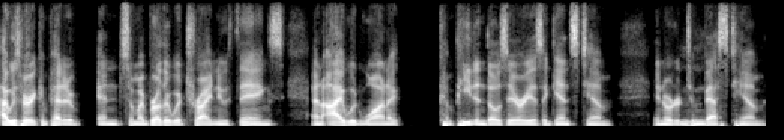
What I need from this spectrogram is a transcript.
I was very competitive, and so my brother would try new things, and I would want to compete in those areas against him in order to mm-hmm. best him.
